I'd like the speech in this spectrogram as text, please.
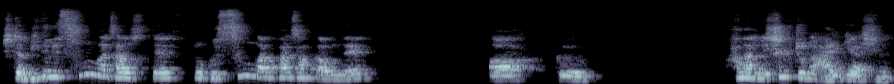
진짜 믿음이 순간 사라졌을 때, 또 그 순간 환상 가운데, 아, 그, 하나님의 실존을 알게 하시는,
